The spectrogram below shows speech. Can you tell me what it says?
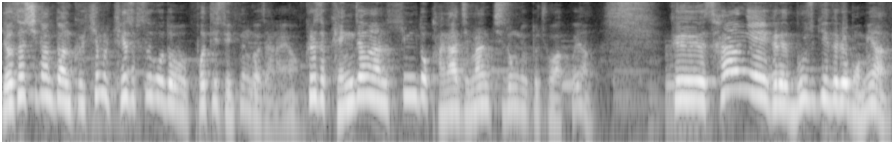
6시간 동안 그 힘을 계속 쓰고도 버틸 수 있는 거잖아요. 그래서 굉장한 힘도 강하지만 지속력도 좋았고요. 그 서양의 그래도 무기들을 보면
